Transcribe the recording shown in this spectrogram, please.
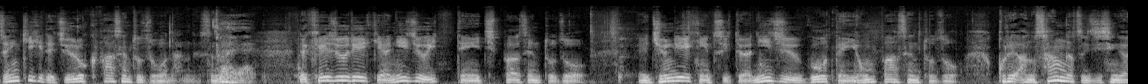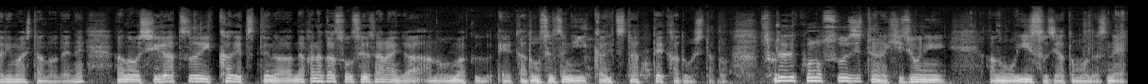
前期比で16%増なんですね。はいはい、で、経常利益は21.1%増。えー、純利益については25.4%増。これ、あの、3月に地震がありましたのでね、あの、4月1ヶ月っていうのはなかなかそう生産ラインがあのうまく、えー、稼働せずに1か月経って稼働したと。それでこの数字っていうのは非常にあのいい数字だと思うんですね。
